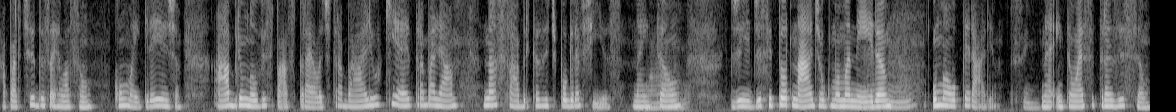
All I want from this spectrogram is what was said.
a partir dessa relação com a igreja abre um novo espaço para ela de trabalho, que é trabalhar nas fábricas e tipografias, né? Uau. Então, de, de se tornar de alguma maneira uhum. uma operária. Sim. Né? Então, essa transição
